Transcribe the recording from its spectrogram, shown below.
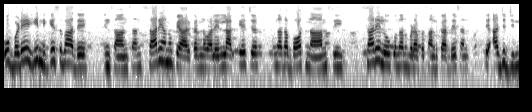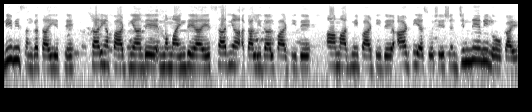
ਉਹ ਬੜੇ ਹੀ ਨਿੱਘੇ ਸੁਭਾਅ ਦੇ ਇਨਸਾਨ ਸਨ। ਸਾਰਿਆਂ ਨੂੰ ਪਿਆਰ ਕਰਨ ਵਾਲੇ ਇਲਾਕੇ 'ਚ ਉਹਨਾਂ ਦਾ ਬਹੁਤ ਨਾਮ ਸੀ। ਸਾਰੇ ਲੋਕ ਉਹਨਾਂ ਨੂੰ ਬੜਾ ਪਸੰਦ ਕਰਦੇ ਸਨ ਤੇ ਅੱਜ ਜਿੰਨੀ ਵੀ ਸੰਗਤ ਆਈ ਇੱਥੇ, ਸਾਰੀਆਂ ਪਾਰਟੀਆਂ ਦੇ ਨੁਮਾਇੰਦੇ ਆਏ, ਸਾਰੀਆਂ ਅਕਾਲੀ ਦਲ ਪਾਰਟੀ ਦੇ, ਆਮ ਆਦਮੀ ਪਾਰਟੀ ਦੇ ਆੜਤੀ ਐਸੋਸੀਏਸ਼ਨ ਜਿੰਨੇ ਵੀ ਲੋਕ ਆਏ,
